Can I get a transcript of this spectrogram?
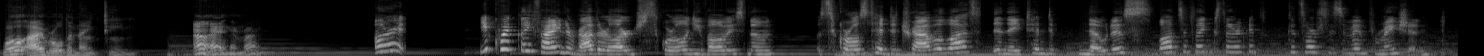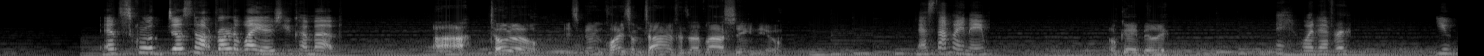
well, I rolled a nineteen. All right, never mind. All right. You quickly find a rather large squirrel, and you've always known squirrels tend to travel lots, and they tend to notice lots of things that are good, good sources of information. And the squirrel does not run away as you come up. Ah, Toto, it's been quite some time since I've last seen you. That's not my name. Okay, Billy. Eh, whatever. You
